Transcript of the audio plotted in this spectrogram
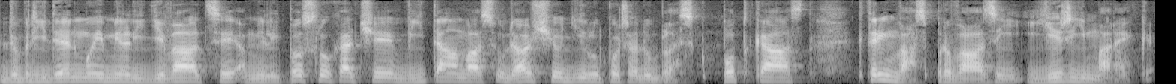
Dobrý den, moji milí diváci a milí posluchači. Vítám vás u dalšího dílu pořadu Blesk Podcast, kterým vás provází Jiří Marek.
